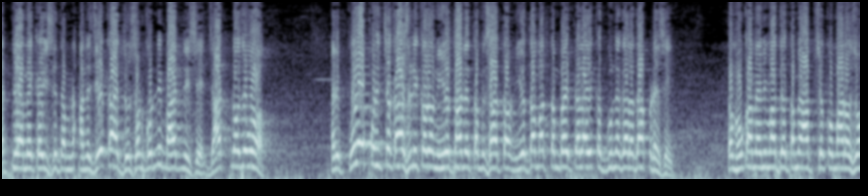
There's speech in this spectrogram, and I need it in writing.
એટલે અમે કહીશું તમને, અને જે કાંઈ દૂષણખોરની બહારની છે, જાતનો જુઓ. અને પૂરેપૂરી ચકાસણી કરો નિયોતાને તમે સાતા નિયોતામાં તમે ભાઈ પહેલાં એક જ ગુનેગાર જ આપણે છે. તમે હુકામ એની માથે તમે આપશકો મારો છો.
